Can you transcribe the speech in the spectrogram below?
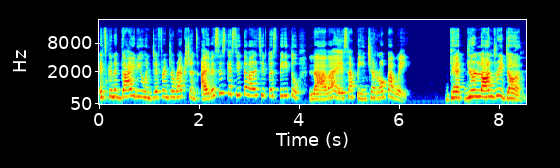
It's going to guide you in different directions. Hay veces que sí te va a decir tu espíritu, lava esa pinche ropa, güey. Get your laundry done.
